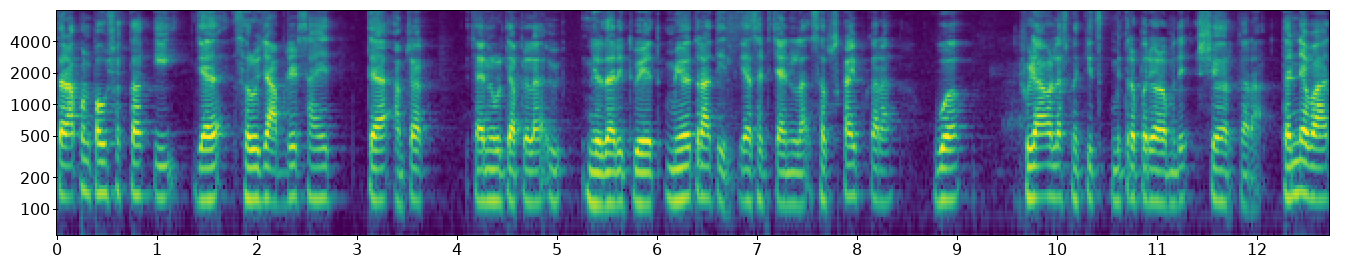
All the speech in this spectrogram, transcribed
तर आपण पाहू शकता की ज्या सर्व ज्या अपडेट्स आहेत त्या आमच्या चॅनलवरती आपल्याला निर्धारित वेळेत मिळत राहतील. यासाठी चॅनलला सबस्क्राईब करा व व्हिडिओ आवडल्यास नक्कीच मित्रपरिवारामध्ये शेअर करा. धन्यवाद.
